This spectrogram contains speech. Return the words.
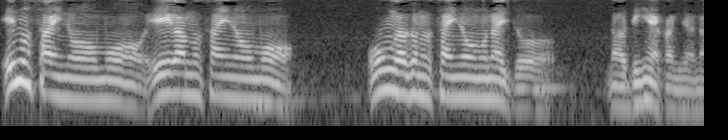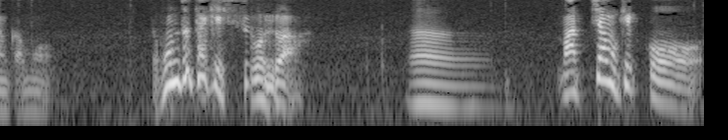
絵の才能も、映画の才能も、音楽の才能もないと、なんかできない感じだよ、なんかもう。ほんとたけしすごいわ。うん。まっちゃんも結構、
